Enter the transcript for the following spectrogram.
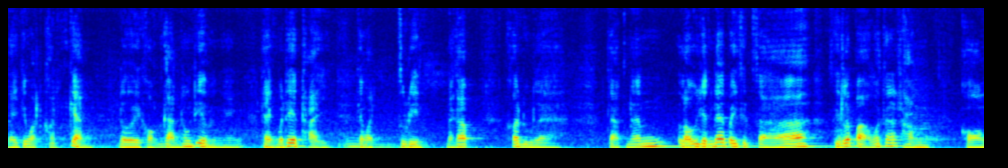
ในจังหวัดขอนแก่น โดยของการท่องเที่ยวแห่งแห่งประเทศไทย จังหวัดสุรินทร์นะครับ ก็ดูแล จากนั้นเรายังได้ไปศึกษาศิลปะวัฒนธรรม ของ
